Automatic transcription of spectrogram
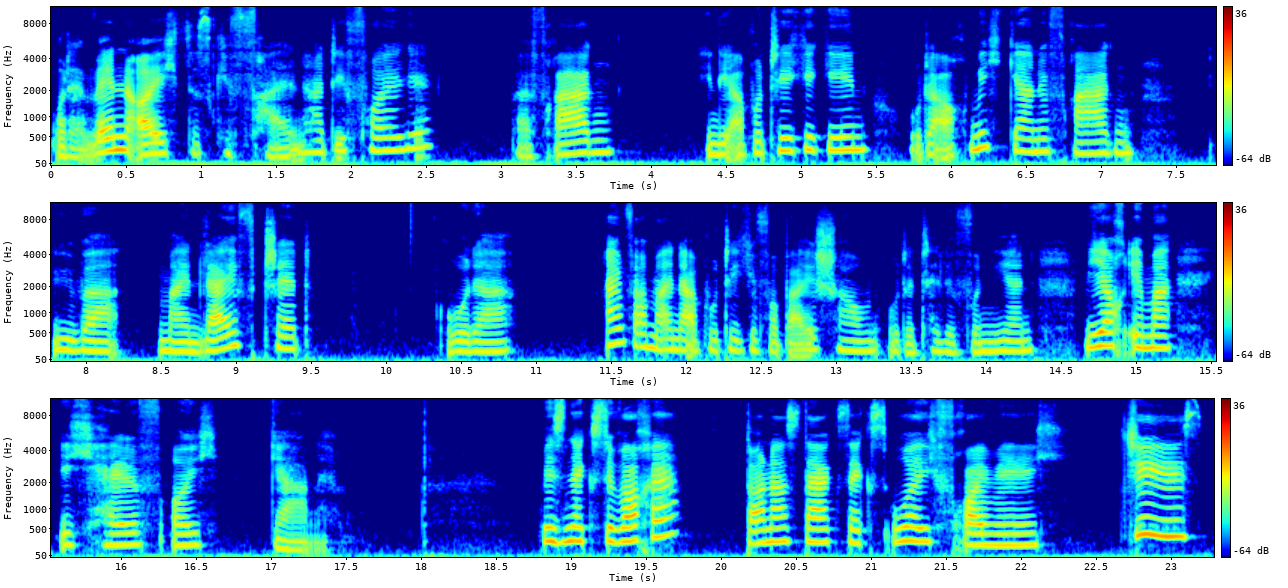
oder wenn euch das gefallen hat, die Folge, bei Fragen in die Apotheke gehen oder auch mich gerne fragen über mein Live-Chat oder einfach mal in der Apotheke vorbeischauen oder telefonieren. Wie auch immer, ich helfe euch gerne. Bis nächste Woche, Donnerstag 6 Uhr. Ich freue mich. Tschüss.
